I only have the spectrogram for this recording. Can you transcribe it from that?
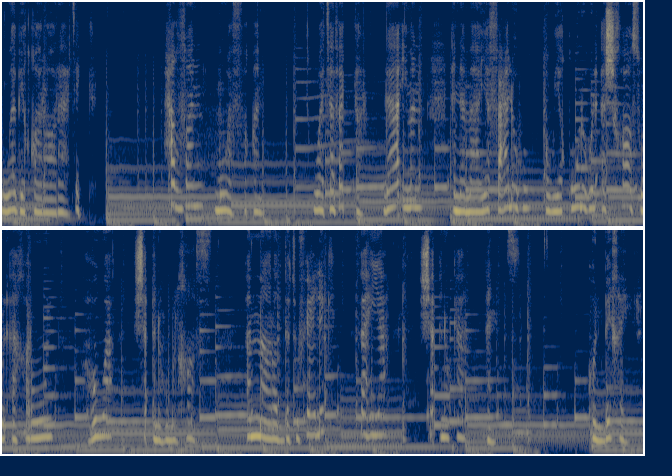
وبقراراتك. حظا موفقا. وتذكر دائما أن ما يفعله أو يقوله الأشخاص الآخرون هو شأنهم الخاص. أما ردة فعلك فهي شأنك أنت. كن بخير.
